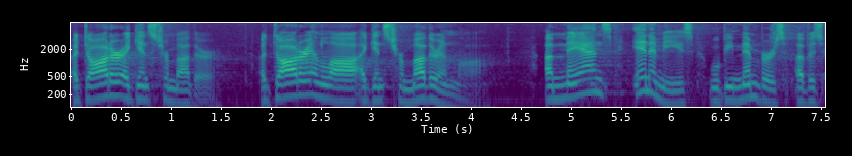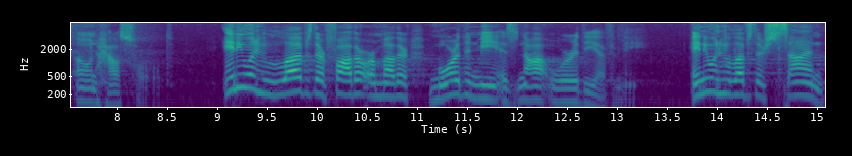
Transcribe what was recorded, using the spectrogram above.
a daughter against her mother, a daughter in law against her mother in law. A man's enemies will be members of his own household. Anyone who loves their father or mother more than me is not worthy of me. Anyone who loves their son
